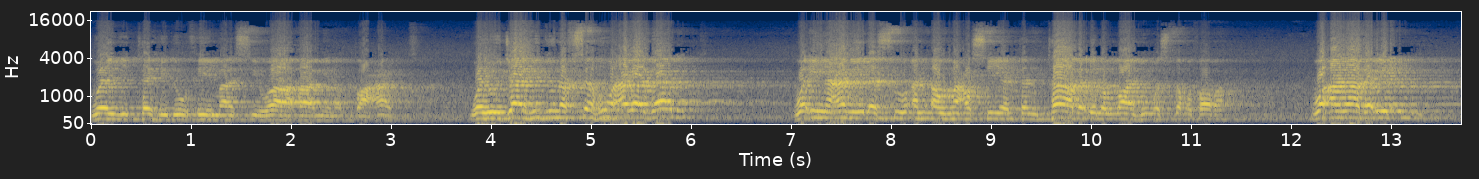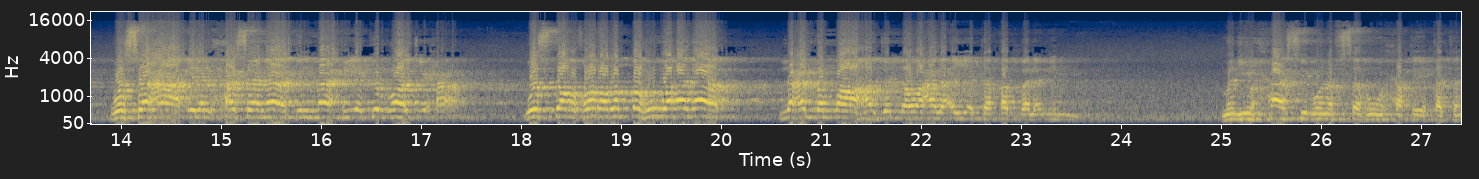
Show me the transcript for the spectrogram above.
ويجتهد فيما سواها من الطاعات. ويجاهد نفسه على ذلك. وإن عمل سوءا أو معصية تاب إلى الله واستغفره وأناب إليه وسعى إلى الحسنات الماحية الراجحة واستغفر ربه وأناب لعل الله جل وعلا أن يتقبل منه. من يحاسب نفسه حقيقة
